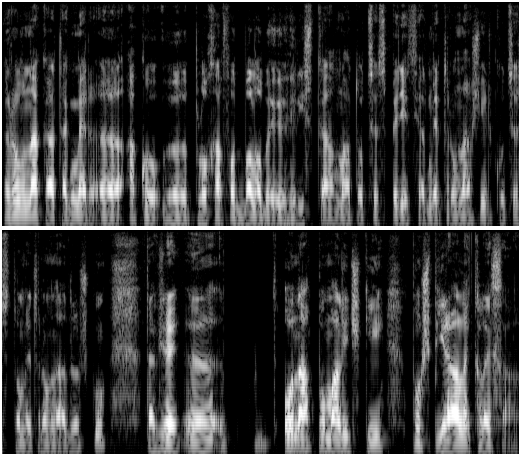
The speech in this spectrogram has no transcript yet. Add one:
rovnaká takmer e, ako e, plocha fotbalového ihriska. Má to cez 50 metrov na šírku, cez 100 metrov na dĺžku. Takže ona pomaličky po špirále klesá.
